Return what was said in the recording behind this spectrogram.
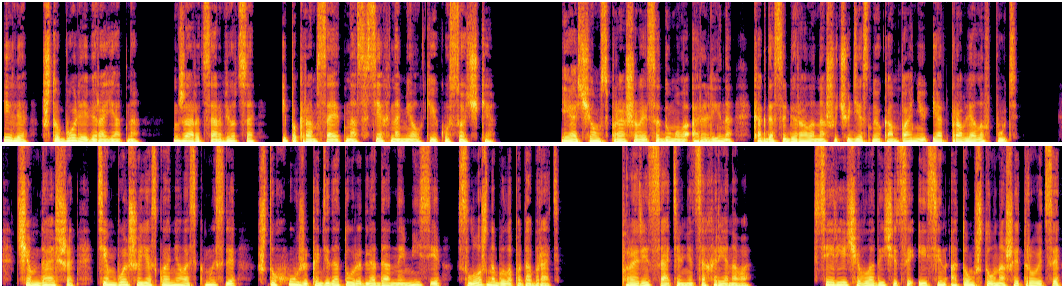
Или, что более вероятно, Джаред сорвется и покромсает нас всех на мелкие кусочки. И о чем, спрашивается, думала Арелина, когда собирала нашу чудесную компанию и отправляла в путь? Чем дальше, тем больше я склонялась к мысли, что хуже кандидатуры для данной миссии сложно было подобрать. Прорицательница хренова. Все речи владычицы Эйсин о том, что у нашей троицы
